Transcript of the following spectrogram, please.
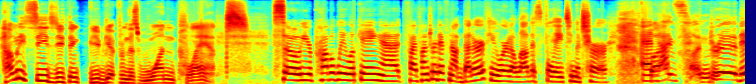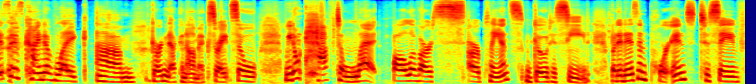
How many seeds do you think you'd get from this one plant? So you're probably looking at 500, if not better, if you were to allow this fully to mature. And that's, 500. this is kind of like um, garden economics, right? So we don't have to let all of our our plants go to seed, but it is important to save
